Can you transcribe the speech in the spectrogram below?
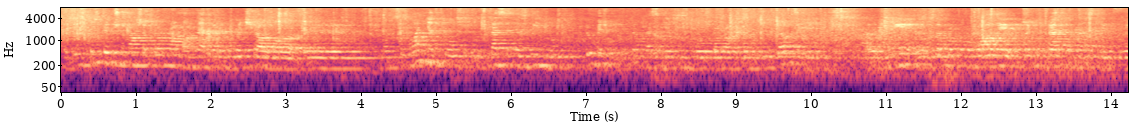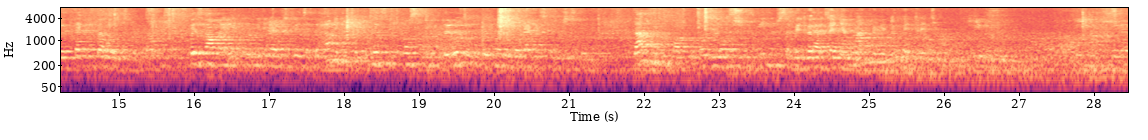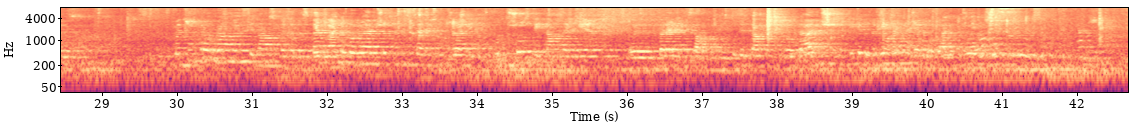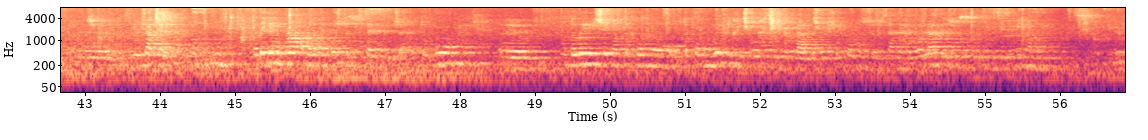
У зв'язку з тим, що наша програма не передбачала е, фінансування, то внесення змін до вибачте, до внесення змін до програми комунікації, ми е, запропонували вже конкретно внести в декілька розділів. так. Ми вами, коли виділяємо діляємося це питання, то ми вносимо в той розділ, коли ми вибираємо свою частину. В даному випадку ми вносимо зміни в себе. Обидва питання однакові, друге і третє. Мету програми фінансове забезпечення додаємо, що це місцеві бюджети. Пункт шостий, там де є е, перелік заходів, куди там додають, що не тільки до державного бюджету, а й до звучати, ну, ну, надаємо право надати кошти в місцеві бюджети. Тому е, ну, дали рішення в такому, в такому вигляді повністю затвердження, якщо повністю все не додати, зі змінами е,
